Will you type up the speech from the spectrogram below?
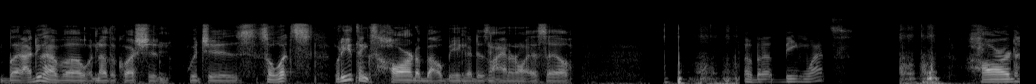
But I do have uh, another question, which is, so what's what do you think's hard about being a designer on SL? About being what? Hard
